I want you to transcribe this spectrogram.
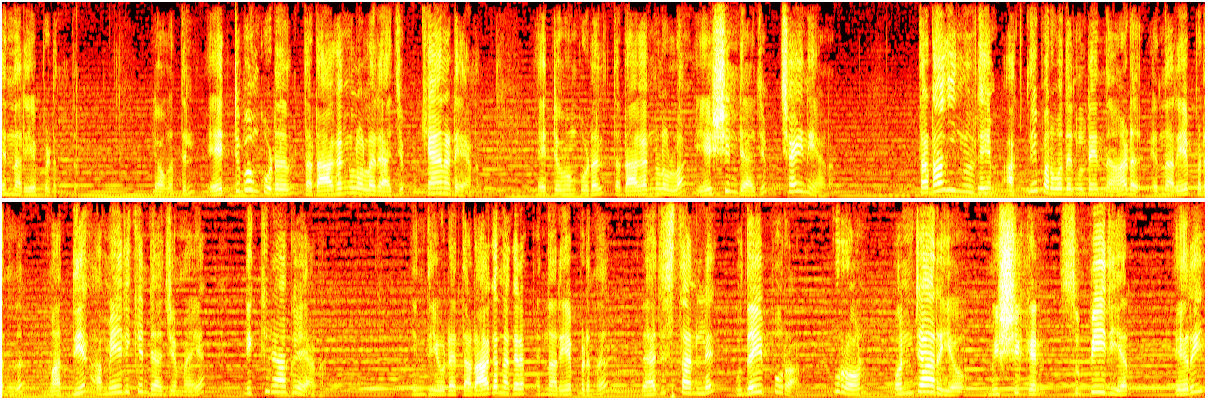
എന്നറിയപ്പെടുന്നത്. ലോകത്തിൽ ഏറ്റവും കൂടുതൽ തടാകങ്ങളുള്ള രാജ്യം കാനഡയാണ്. ഏറ്റവും കൂടുതൽ തടാകങ്ങളുള്ള ഏഷ്യൻ രാജ്യം ചൈനയാണ്. തടാകങ്ങളുടെയും അഗ്നിപർവതങ്ങളുടെയും നാട് എന്നറിയപ്പെടുന്നത് മധ്യ അമേരിക്കൻ രാജ്യമായ നിക്കരാഗയാണ് ഇന്ത്യയുടെ തടാക നഗരം എന്നറിയപ്പെടുന്നത് രാജസ്ഥാനിലെ ഉദയ്പൂർ ആണ് ഹുറോൺ ഒന്റാറിയോ മിഷിഗൻ സുപ്പീരിയർ എറി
